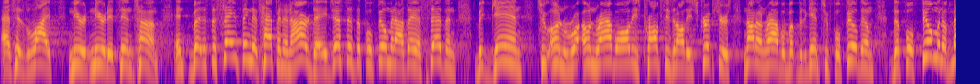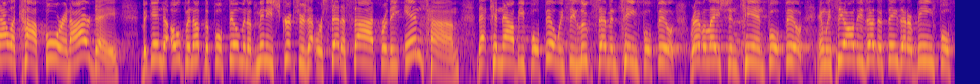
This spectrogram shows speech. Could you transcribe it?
as his life neared, neared its end time. And, but it's the same thing that's happened in our day, just as the fulfillment Isaiah 7 began to unra- unravel all these prophecies and all these scriptures, not unravel, but begin to fulfill them. The fulfillment of Malachi 4 in our day began to open up the fulfillment of many scriptures that were set aside for the end time that can now be fulfilled. We see Luke 17 fulfilled, Revelation 10 fulfilled, and we see all these other things that are being fulfilled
